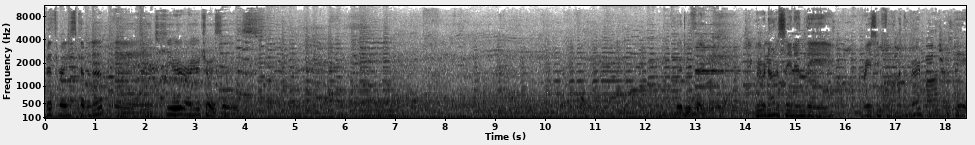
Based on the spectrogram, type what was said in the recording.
Fifth race coming up, and here are your choices. Who do you think? We were noticing in the racing form at the very bottom of the page,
